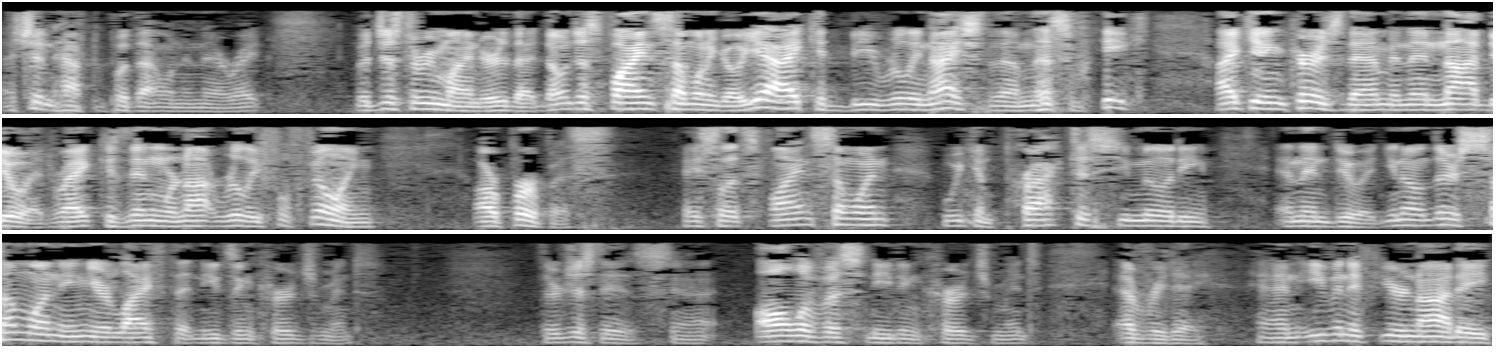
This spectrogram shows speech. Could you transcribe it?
I shouldn't have to put that one in there, right? But just a reminder that don't just find someone and go, yeah, I could be really nice to them this week. I can encourage them and then not do it, right? Because then we're not really fulfilling our purpose. Okay, so let's find someone we can practice humility and then do it. You know, there's someone in your life that needs encouragement. There just is. Uh, all of us need encouragement every day. And even if you're not a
